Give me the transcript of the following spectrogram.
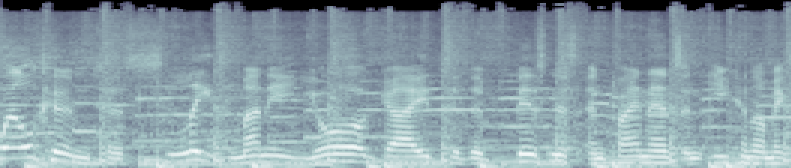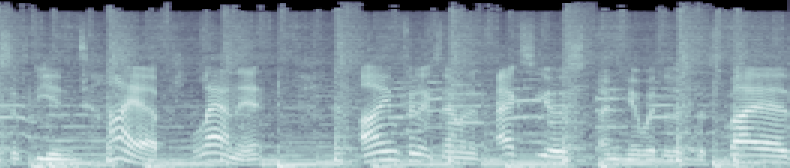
Welcome to Slate Money, your guide to the business and finance and economics of the entire planet. I'm Felix Salmon of Axios. I'm here with Elizabeth Spiers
